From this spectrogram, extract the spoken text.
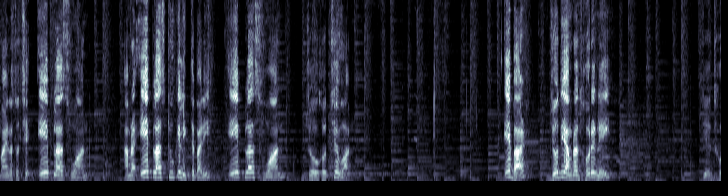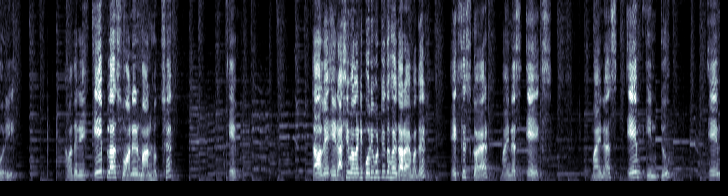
minus হচ্ছে এ প্লাস ওয়ান আমরা এ প্লাস টুকে লিখতে পারি এ প্লাস ওয়ান যোগ হচ্ছে ওয়ান এবার যদি আমরা ধরে নেই, যে ধরি আমাদের এই এ প্লাস ওয়ানের মান হচ্ছে এম তাহলে এই রাশিমালাটি পরিবর্তিত হয়ে দাঁড়ায় আমাদের x square minus x minus m into m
